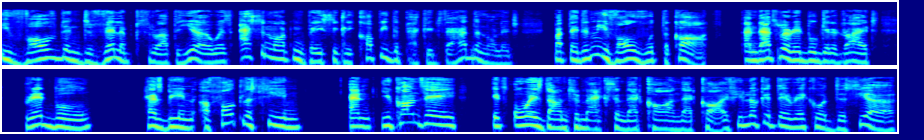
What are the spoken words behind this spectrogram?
evolved and developed throughout the year, whereas Aston Martin basically copied the package. They had the knowledge, but they didn't evolve with the car. And that's where Red Bull get it right. Red Bull has been a faultless team, and you can't say it's always down to Max and that car and that car. If you look at their record this year,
